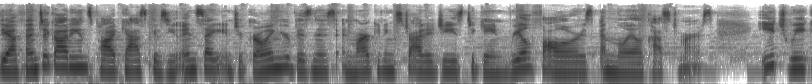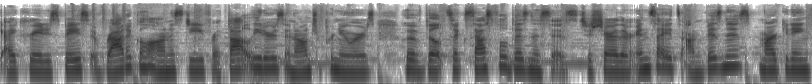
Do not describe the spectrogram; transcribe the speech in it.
The Authentic Audience podcast gives you insight into growing your business and marketing strategies to gain real followers and loyal customers. Each week, I create a space of radical honesty for thought leaders and entrepreneurs who have built successful businesses to share their insights on business, marketing,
